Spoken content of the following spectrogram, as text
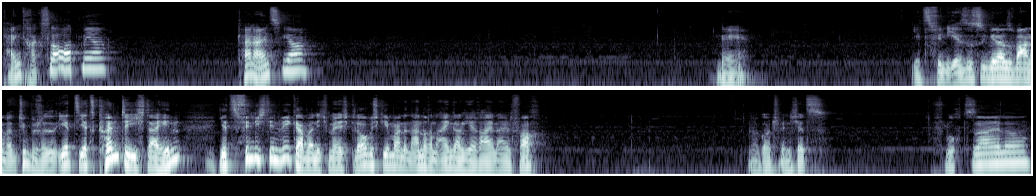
Kein Kraxlerort mehr? Kein einziger? Nee. Jetzt finde ich, es ist wieder so wahnsinnig typisch. Jetzt, jetzt könnte ich dahin. Jetzt finde ich den Weg aber nicht mehr. Ich glaube, ich gehe mal in einen anderen Eingang hier rein einfach. Na Gott, wenn ich jetzt Fluchtseile.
